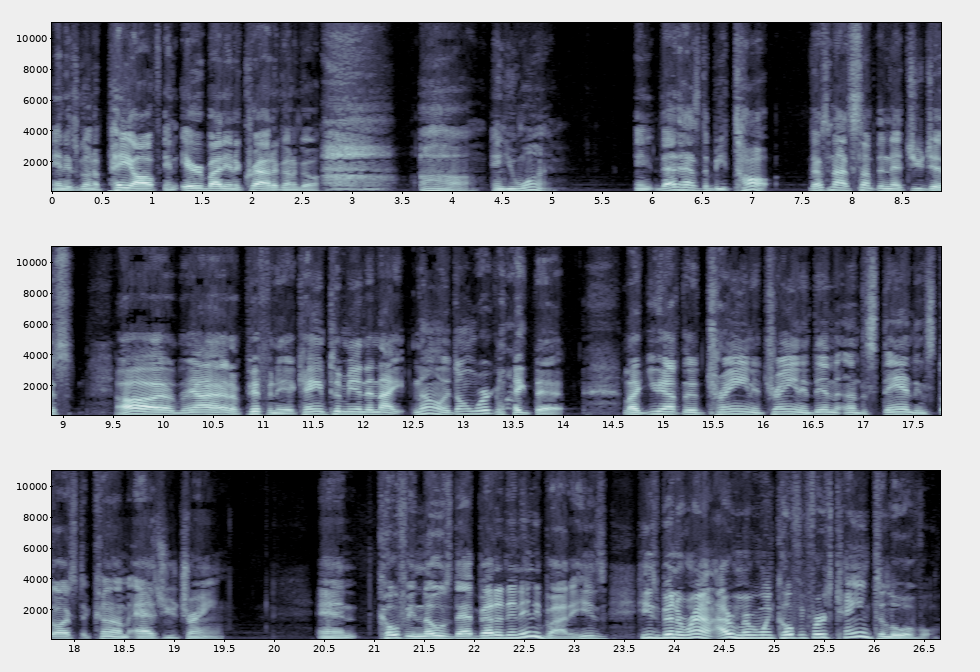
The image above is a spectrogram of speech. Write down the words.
and it's going to pay off and everybody in the crowd are going to go, oh, and you won. And that has to be taught. That's not something that you just, oh, I had epiphany. It came to me in the night. No, it don't work like that. Like you have to train and train and then the understanding starts to come as you train. And Kofi knows that better than anybody. He's he's been around. I remember when Kofi first came to Louisville,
